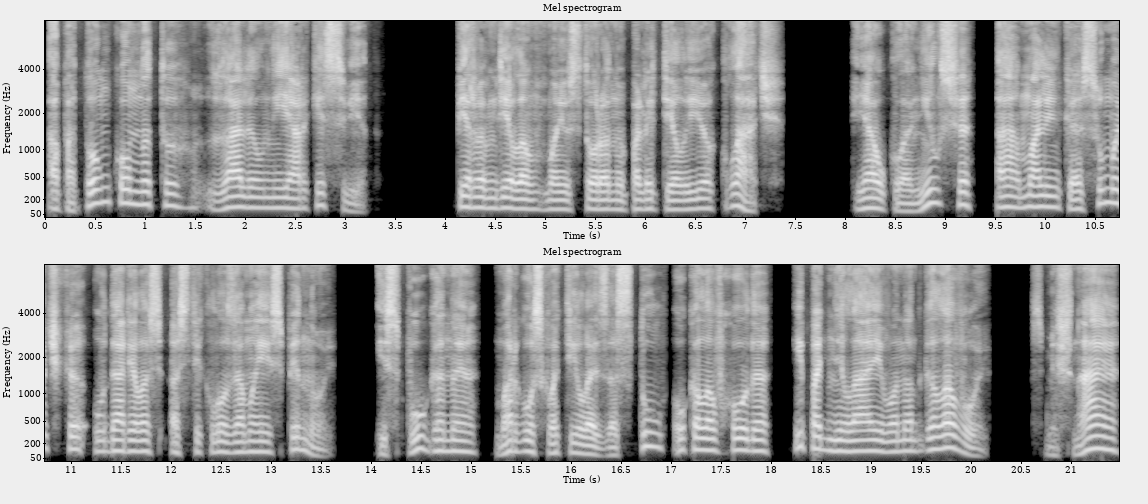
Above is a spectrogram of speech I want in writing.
а потом комнату залил неяркий свет. Первым делом в мою сторону полетел ее клатч. Я уклонился, а маленькая сумочка ударилась о стекло за моей спиной. Испуганная, Марго схватилась за стул около входа и подняла его над головой, смешная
